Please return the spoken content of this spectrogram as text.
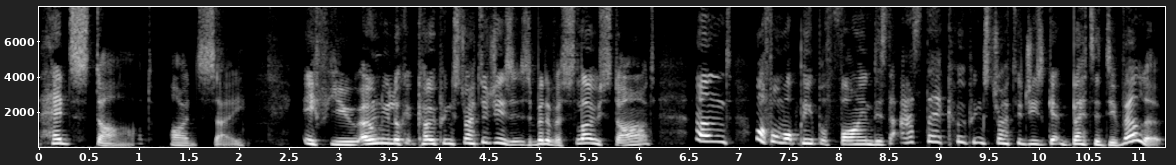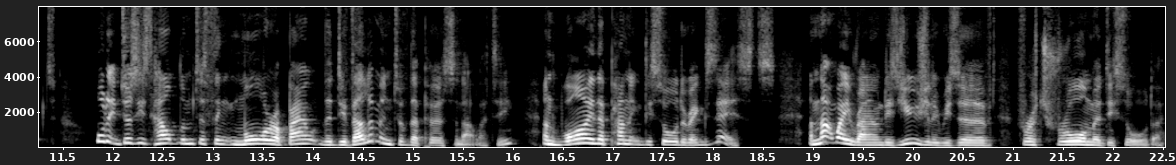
head start, I'd say. If you only look at coping strategies, it's a bit of a slow start. And often, what people find is that as their coping strategies get better developed, what it does is help them to think more about the development of their personality and why the panic disorder exists. And that way round is usually reserved for a trauma disorder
